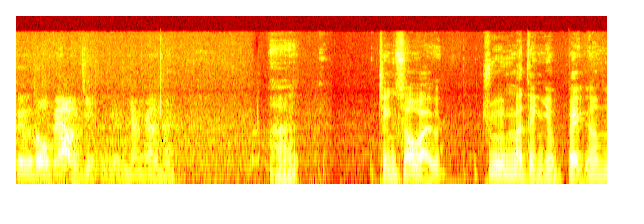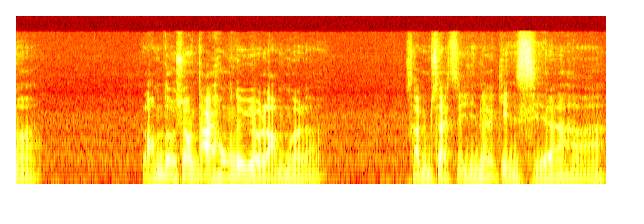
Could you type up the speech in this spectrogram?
標都比較遙遠咁樣咧？誒，正所謂 dream 一定要 big 啊嘛，諗到上太空都要諗噶啦，實唔實現一件事啦，係嘛？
